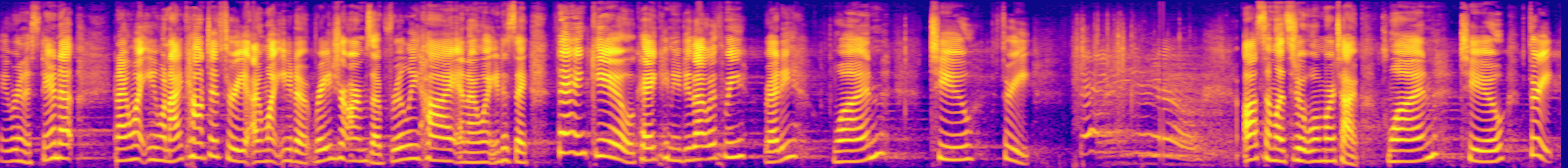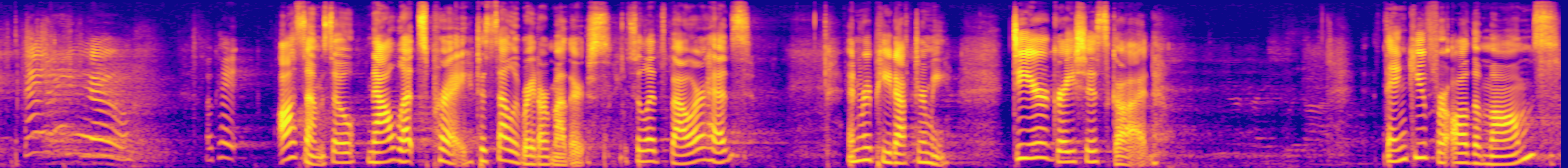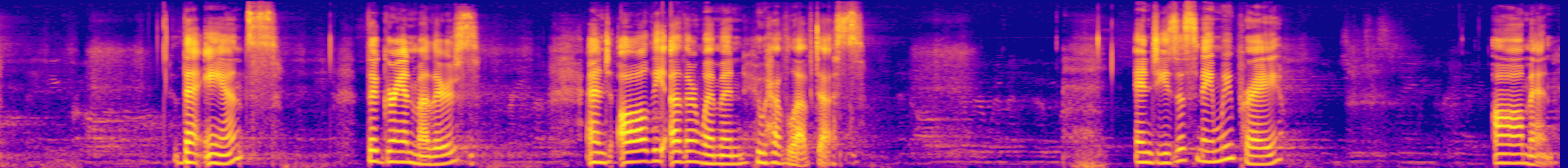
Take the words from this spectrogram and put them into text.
Okay, we're going to stand up and I want you, when I count to three, I want you to raise your arms up really high and I want you to say, Thank you. Okay, can you do that with me? Ready? One, two, three. Thank you. Awesome. Let's do it one more time. One, two, three. Thank you. Okay, awesome. So now let's pray to celebrate our mothers. So let's bow our heads and repeat after me. Dear gracious God, Thank you for all the moms, the aunts, the grandmothers, and all the other women who have loved us. In Jesus' name we pray. Amen.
